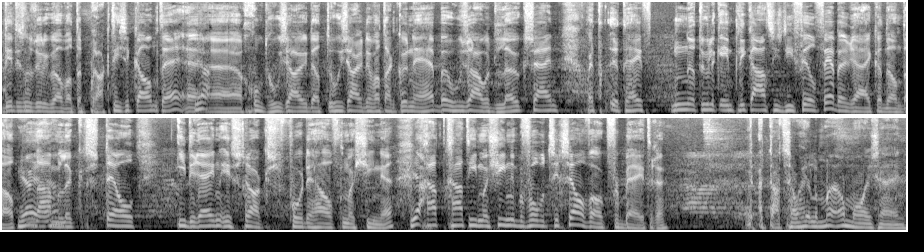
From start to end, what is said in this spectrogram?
dit is natuurlijk wel wat de praktische kant. Hè? Eh, Ja. eh, goed, hoe zou, je dat, hoe zou je er wat aan kunnen hebben? Hoe zou het leuk zijn? Maar het, het heeft natuurlijk implicaties die veel verder reiken dan dat. Ja, ja. Namelijk, stel iedereen is straks voor de helft machine. Ja. Gaat, gaat die machine bijvoorbeeld zichzelf ook verbeteren? Dat- Dat zou helemaal mooi zijn.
